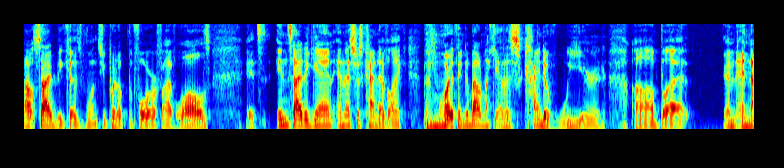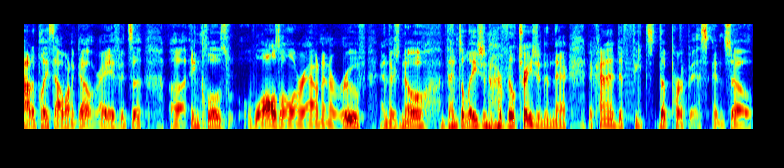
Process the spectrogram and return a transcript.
outside because once you put up the four or five walls, it's inside again. And that's just kind of like the more I think about it, I'm like, yeah, this is kind of weird. Uh, but and and not a place I want to go, right? If it's a uh, enclosed walls all around and a roof, and there's no ventilation or filtration in there, it kind of defeats the purpose. And so,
